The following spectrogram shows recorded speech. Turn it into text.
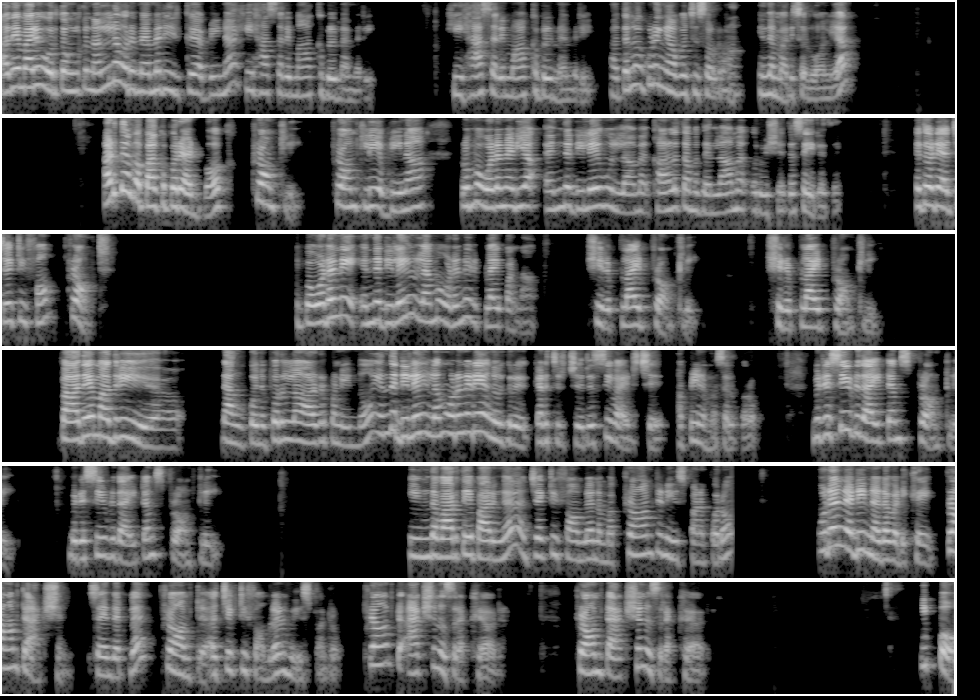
அதே மாதிரி ஒருத்தவங்களுக்கு நல்ல ஒரு மெமரி இருக்கு அப்படின்னா he has a remarkable memory he has a remarkable memory அதெல்லாம் கூட ஞாபகம் வச்சு சொல்றான். இந்த மாதிரி சொல்லுவோம் இல்லையா? அடுத்து நம்ம பார்க்க போற அட்வர்ப் ப்ராம்ப்ட்லி ப்ராம்ப்ட்லி அப்படின்னா ரொம்ப உடனடியா எந்த டிலேவும் இல்லாம காலதாமதம் இல்லாம ஒரு விஷயத்த செய்யறது இதோட அப்ஜெக்டிவ் ஃபார்ம் ப்ராம்ப்ட் இப்போ உடனே எந்த டிலேயும் இல்லாம உடனே ரிப்ளை பண்ணா. She replied promptly she replied promptly இப்போ அதே மாதிரி நாங்கள் கொஞ்சம் பொருள்லாம் ஆர்டர் பண்ணியிருந்தோம். எந்த டிலே இல்லாமல் உடனடியாக எங்களுக்கு கிடைச்சிருச்சு ரிசீவ் ஆயிடுச்சு அப்படின்னு நம்ம சொல்ல போகிறோம் we received the items promptly we received the items promptly இந்த வார்த்தையை பாருங்க. அப்ஜெக்டிவ் ஃபார்ம்ல நம்ம ப்ராம்ப்ட்னு யூஸ் பண்ண போறோம். உடனடி நடவடிக்கை ப்ராம்ப்ட் ஆக்ஷன் ஸோ இந்த இடத்துல ப்ராம்ப்ட் அப்ஜெக்டிவ் ஃபார்ம்ல நம்ம யூஸ் பண்றோம். Prompt action is required prompt action is required இப்போ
